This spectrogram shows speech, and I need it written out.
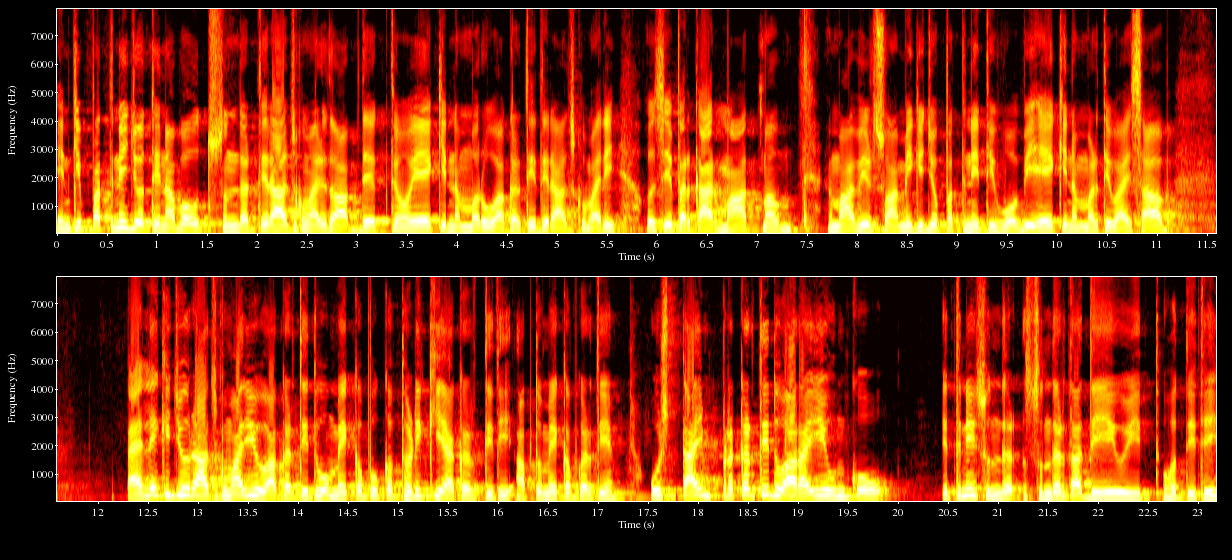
इनकी पत्नी जो थी ना, बहुत सुंदर थी राजकुमारी। तो आप देखते हो, एक ही नंबर हुआ करती थी राजकुमारी। उसी प्रकार महात्मा, महावीर स्वामी की जो पत्नी थी, वो भी एक ही नंबर थी भाई साहब। पहले की जो राजकुमारी हुआ करती थी, वो मेकअप वेकअप थोड़ी किया करती थी। अब तो मेकअप करती है। उस टाइम प्रकृति द्वारा ही उनको इतनी सुंदर, सुंदरता दी हुई होती थी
